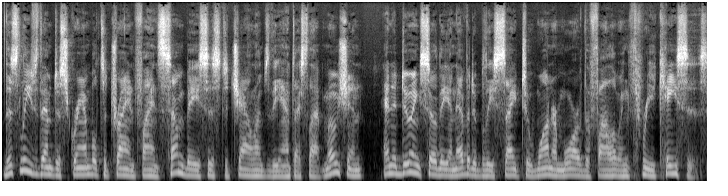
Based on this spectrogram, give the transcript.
This leaves them to scramble to try and find some basis to challenge the anti SLAPP motion, and in doing so, they inevitably cite to one or more of the following three cases.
